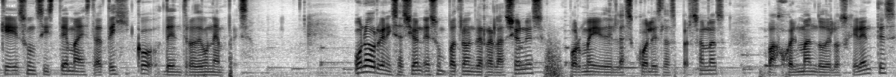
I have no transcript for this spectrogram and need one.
qué es un sistema estratégico dentro de una empresa. Una organización es un patrón de relaciones por medio de las cuales las personas, bajo el mando de los gerentes,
